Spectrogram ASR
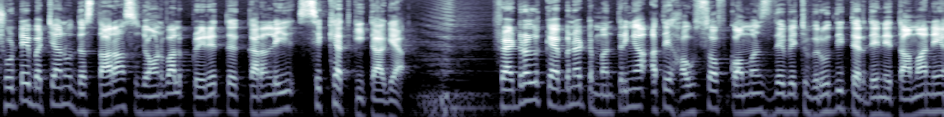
ਛੋਟੇ ਬੱਚਿਆਂ ਨੂੰ ਦਸਤਾਰਾਂ ਸਜਾਉਣ ਵੱਲ ਪ੍ਰੇਰਿਤ ਕਰਨ ਲਈ ਸਿੱਖਿਅਤ ਕੀਤਾ ਗਿਆ। ਫੈਡਰਲ ਕੈਬਨਿਟ ਮੰਤਰੀਆਂ ਅਤੇ ਹਾਊਸ ਆਫ ਕਾਮਨਸ ਦੇ ਵਿੱਚ ਵਿਰੋਧੀ ਧਿਰ ਦੇ ਨੇਤਾਵਾਂ ਨੇ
